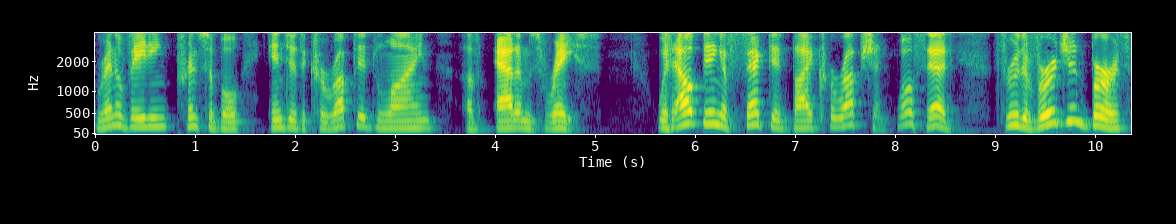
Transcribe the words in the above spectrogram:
renovating principle into the corrupted line of Adam's race without being affected by corruption. Well said. Through the virgin birth,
